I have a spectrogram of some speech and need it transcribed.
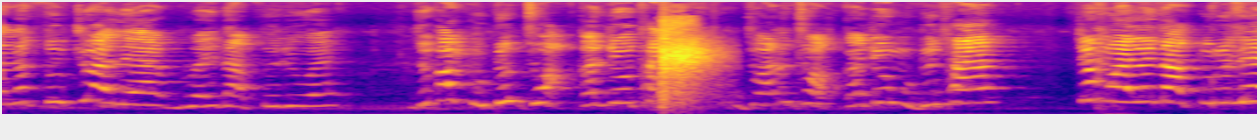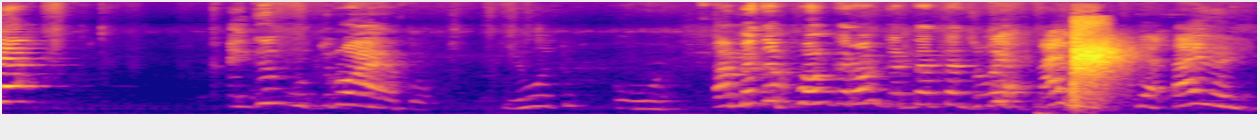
અને તું ચો લે લઈ નાતું રહ્યું હોય જો કે મોઢું ઝોક્કા જેવું થાય જો ને જેવું મોઢું થાય. ચો મને લઈ દાતું લે? એક કૂતરો આવ્યો તો. એવું હતું? અમે તો ફોન કરવાનું કરતા હતા જોયા. Silence.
